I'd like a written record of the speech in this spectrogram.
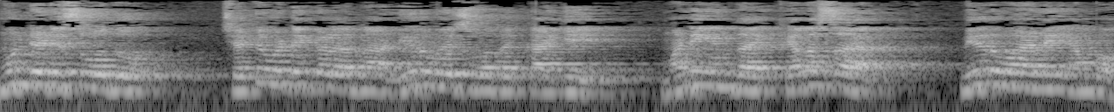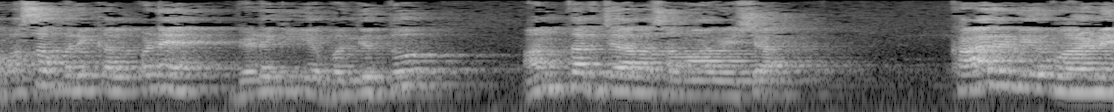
ಮುನ್ನಡೆಸುವುದು, ಚಟುವಟಿಕೆಗಳನ್ನು ನಿರ್ವಹಿಸುವುದಕ್ಕಾಗಿ ಮನೆಯಿಂದ ಕೆಲಸ ನಿರ್ವಹಣೆ ಎಂಬ ಹೊಸ ಪರಿಕಲ್ಪನೆ ಬೆಳಕಿಗೆ ಬಂದಿದ್ದು, ಅಂತರ್ಜಾಲ ಸಮಾವೇಶ. ಕಾರ್ಯನಿರ್ವಹಣೆ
